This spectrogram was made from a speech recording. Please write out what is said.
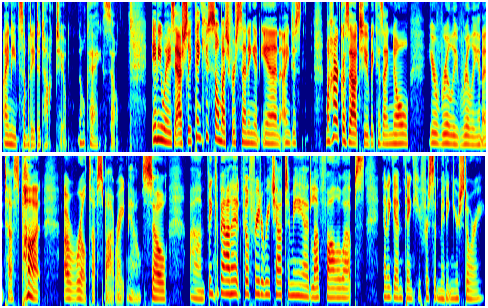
I need somebody to talk to. Okay, so. Anyways, Ashley, thank you so much for sending it in. I just, my heart goes out to you because I know you're really, really in a tough spot, a real tough spot right now. So um, think about it. Feel free to reach out to me. I'd love follow ups. And again, thank you for submitting your story.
